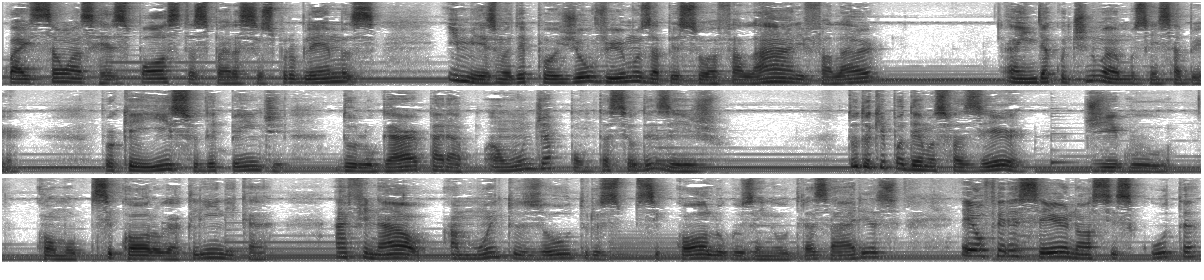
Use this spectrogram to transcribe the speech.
quais são as respostas para seus problemas, e mesmo depois de ouvirmos a pessoa falar e falar, ainda continuamos sem saber, porque isso depende do lugar para onde aponta seu desejo. Tudo o que podemos fazer digo como psicóloga clínica, afinal, há muitos outros psicólogos em outras áreas, é oferecer nossa escuta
